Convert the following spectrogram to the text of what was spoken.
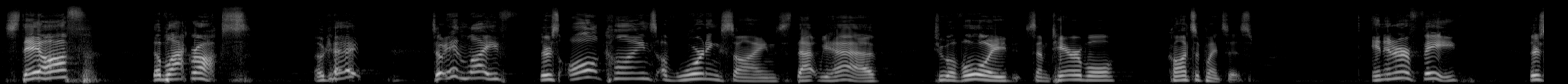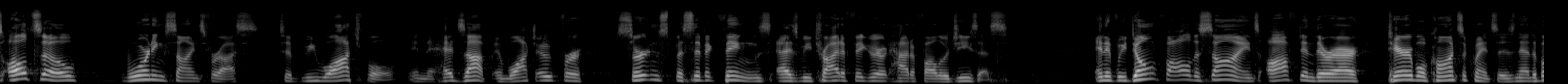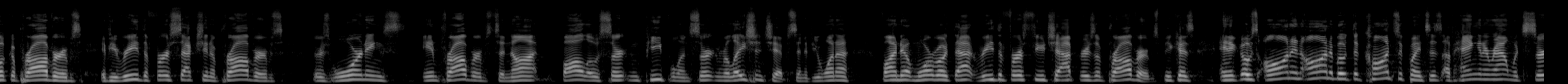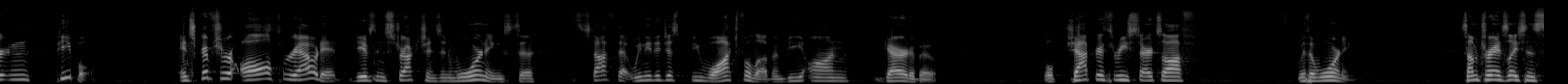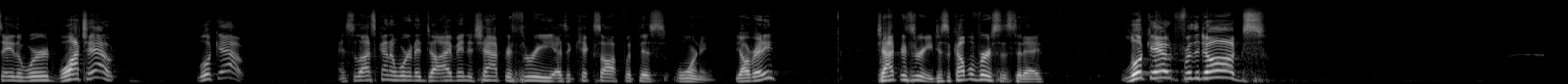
Stay off the black rocks. Okay? So in life, there's all kinds of warning signs that we have to avoid some terrible consequences. And in our faith, there's also warning signs for us to be watchful and heads up and watch out for certain specific things as we try to figure out how to follow Jesus. And if we don't follow the signs, often there are terrible consequences. Now, the book of Proverbs, if you read the first section of Proverbs, there's warnings in Proverbs to not follow certain people and certain relationships. And if you want to find out more about that, read the first few chapters of Proverbs because and it goes on and on about the consequences of hanging around with certain people. And scripture all throughout it gives instructions and warnings to stuff that we need to just be watchful of and be on guard about. Well, chapter 3 starts off with a warning. Some translations say the word, watch out, look out. And so that's kind of we're going to dive into chapter 3 as it kicks off with this warning. Y'all ready? Chapter 3, just a couple verses today. Look out for the dogs.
